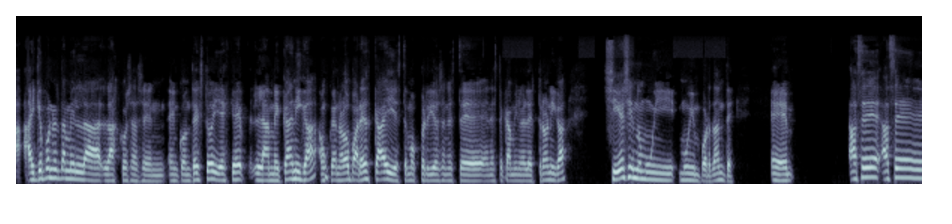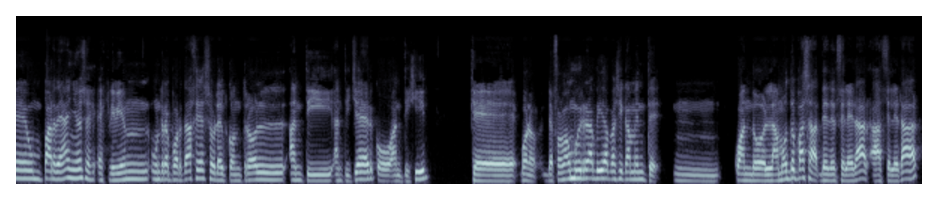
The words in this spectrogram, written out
hay que poner también las cosas en, contexto y es que la mecánica, aunque no lo parezca y estemos perdidos en este, en este camino electrónica, sigue siendo muy, muy importante. Eh, hace, hace un par de años escribí un, reportaje sobre el control anti, anti-jerk o anti-hit, que, bueno, de forma muy rápida, básicamente, mm, cuando la moto pasa de decelerar a acelerar,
